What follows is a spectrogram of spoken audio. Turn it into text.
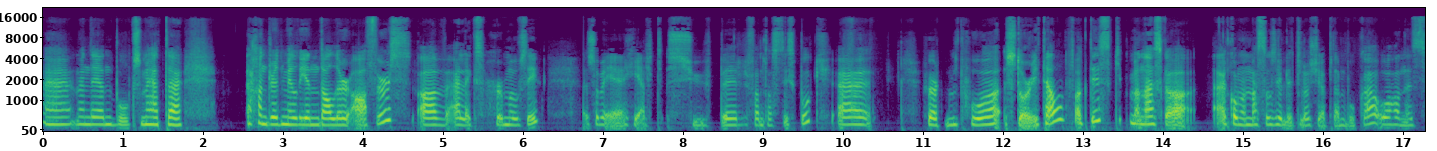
eh, men det er en bok som heter 100 Million Dollar Offers av Alex Hermosi, som er helt superfantastisk bok. Jeg hørte den på Storytel, faktisk, men jeg skal jeg kommer mest sannsynlig til å kjøpe den boka, og hans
